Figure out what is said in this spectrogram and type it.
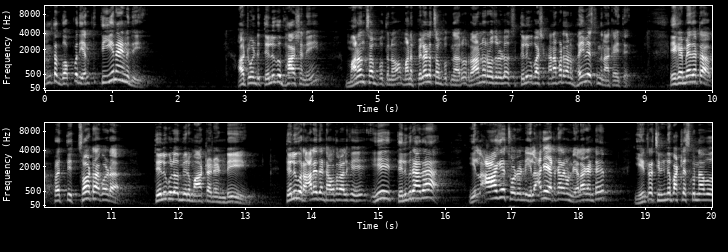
ఎంత గొప్పది ఎంత తీయనైనది. అటువంటి తెలుగు భాషని మనం చంపుతున్నాం మన పిల్లలు చంపుతున్నారు రాను రోజులలో తెలుగు భాష కనపడదని భయం వేస్తుంది నాకైతే. ఇక మీదట ప్రతి చోట కూడా తెలుగులో మీరు మాట్లాడండి. తెలుగు రాలేదంటే అవతల వాళ్ళకి ఏ తెలుగు రాదా? ఇలాగే చూడండి ఇలాగే ఎటకాలంగా ఉండి ఎలాగంటే ఏంట్రా చిరిగిన బట్టలు వేసుకున్నావు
